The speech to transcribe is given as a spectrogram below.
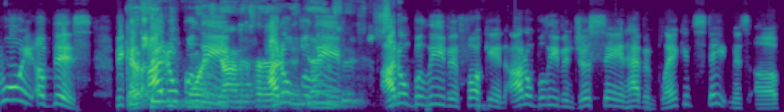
point of this because I don't believe I don't believe I don't believe in fucking I don't believe in just saying having blanket statements of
